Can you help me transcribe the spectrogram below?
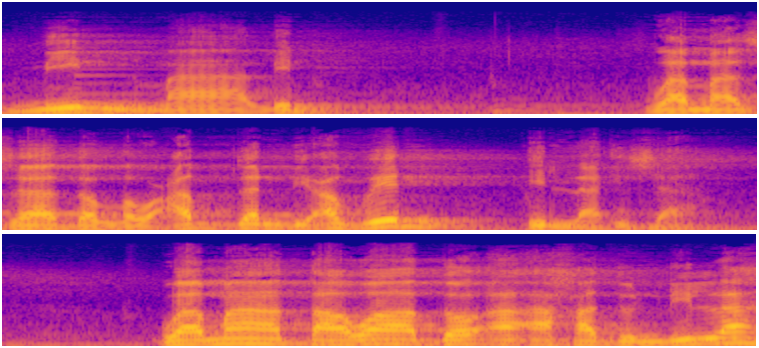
min malin wa mazadallahu abdan bi'afwin illa izah wa ma tawadu'a ahadun lillah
